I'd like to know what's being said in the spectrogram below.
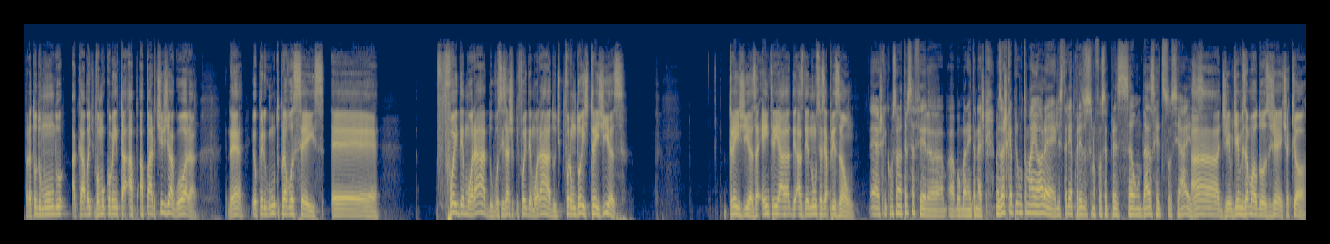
para todo mundo, acaba de, vamos comentar a, a partir de agora, né? Eu pergunto para vocês, é foi demorado? Vocês acham que foi demorado? De- Foram dois, três dias? Três dias entre a- as denúncias e a prisão. É, acho que começou na terça-feira a, a bomba na internet. Mas acho que a pergunta maior é: ele estaria preso se não fosse a pressão das redes sociais? Ah, James, James é maldoso, gente. Aqui, ó.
